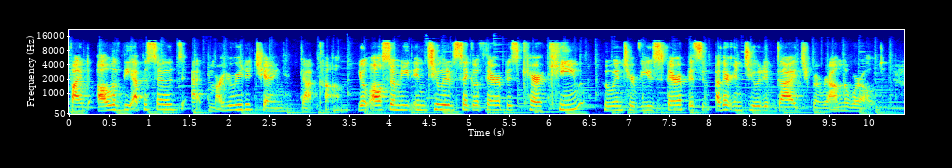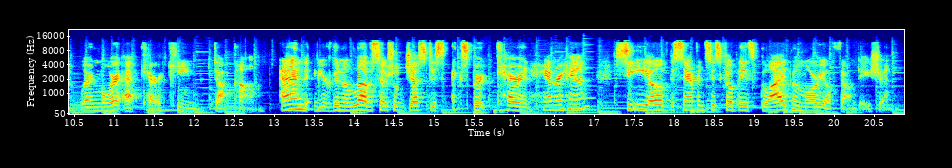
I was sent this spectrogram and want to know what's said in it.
Find all of the episodes at margueritacheng.com. You'll also meet intuitive psychotherapist Kara Keem, who interviews therapists and other intuitive guides from around the world. Learn more at karakeem.com. And you're going to love social justice expert Karen Hanrahan, CEO of the San Francisco based Glide Memorial Foundation.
